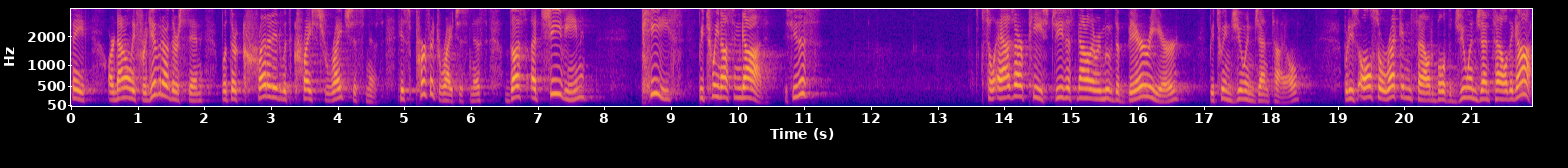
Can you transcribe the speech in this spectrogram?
faith are not only forgiven of their sin, but they're credited with Christ's righteousness, his perfect righteousness, thus achieving peace between us and God. You see this? So, as our peace, Jesus not only removed the barrier between Jew and Gentile, but he's also reconciled both Jew and Gentile to God.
